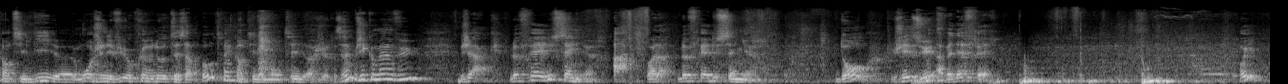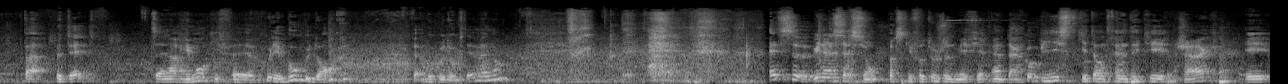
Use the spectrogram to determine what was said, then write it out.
quand il dit euh, Moi, je n'ai vu aucun autre des apôtres, hein, quand il est monté à Jérusalem, j'ai quand même vu Jacques, le frère du Seigneur. Ah, voilà, le frère du Seigneur. Donc, Jésus avait des frères. Oui, peut-être. C'est un argument qui fait couler beaucoup d'encre, fait beaucoup d'octets maintenant. Est-ce une insertion? Parce qu'il faut toujours se méfier d'un copiste qui était en train d'écrire Jacques et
